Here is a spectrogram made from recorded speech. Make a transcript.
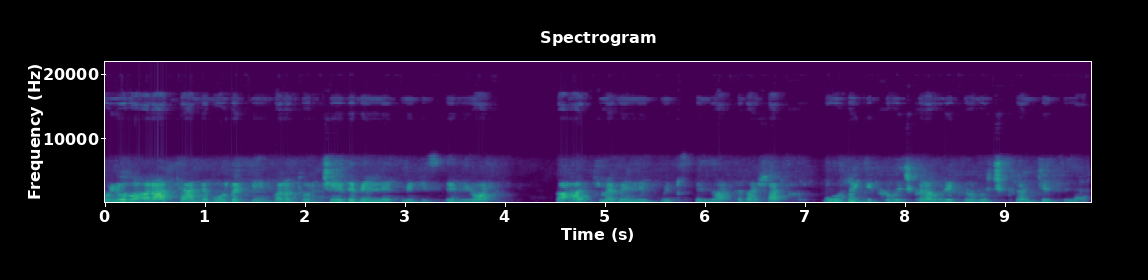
o yolu ararken de buradaki imparatoriçeyi de belli etmek istemiyor. Daha kime belli etmek istemiyor arkadaşlar? Buradaki kılıç kralı ve kılıç kraliçesine.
